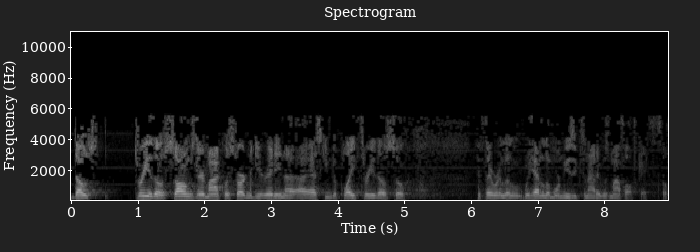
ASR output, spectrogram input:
those three of those songs there, Mike was starting to get ready, and I, I asked him to play three of those. So, if they were a little, we had a little more music tonight. It was my fault. Okay, so,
